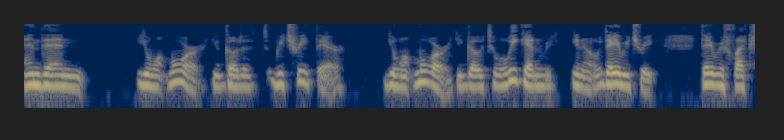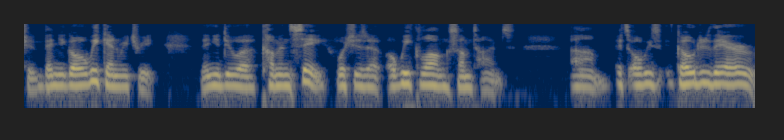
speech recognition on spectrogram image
and then you want more. You go to retreat there. You want more. You go to a weekend, you know, day retreat, day reflection. Then you go a weekend retreat. Then you do a come and see, which is a, a week long sometimes. Um, it's always go to their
